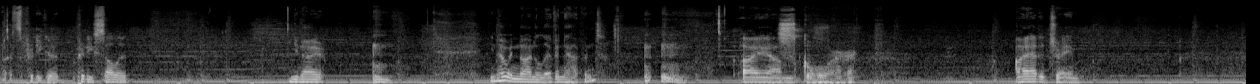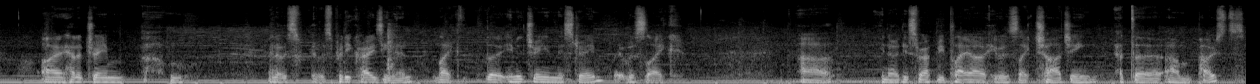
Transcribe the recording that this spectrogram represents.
That's pretty good, pretty solid. You know, you know when 9/11 happened, I um, Score. I had a dream. I had a dream, um, and it was it was pretty crazy, Then, Like the imagery in this dream, it was like, uh, you know, this rugby player. He was like charging at the um, posts,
